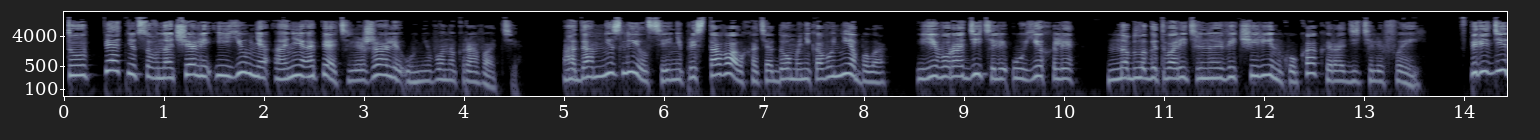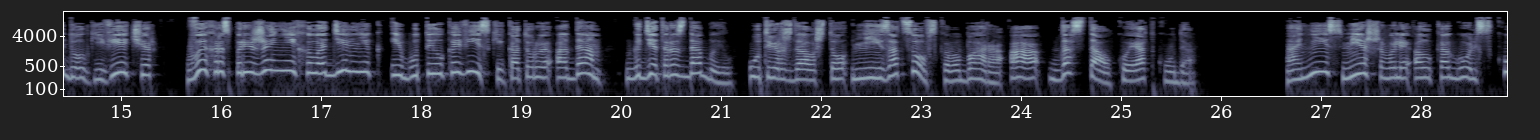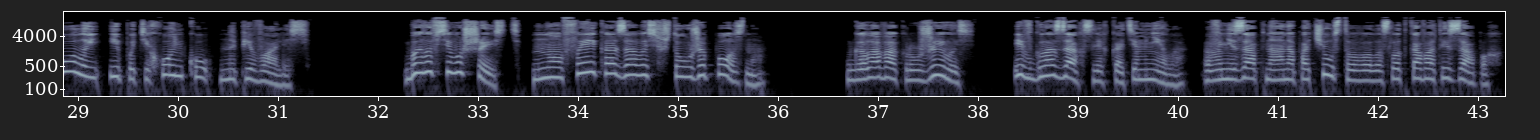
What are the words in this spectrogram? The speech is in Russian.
Ту пятницу в начале июня они опять лежали у него на кровати. Адам не злился и не приставал, хотя дома никого не было. Его родители уехали на благотворительную вечеринку, как и родители Фэй. Впереди долгий вечер, в их распоряжении холодильник и бутылка виски, которую Адам где-то раздобыл. Утверждал, что не из отцовского бара, а достал кое-откуда. Они смешивали алкоголь с колой и потихоньку напивались. Было всего шесть, но Фэй казалось, что уже поздно. Голова кружилась, и в глазах слегка темнело. Внезапно она почувствовала сладковатый запах.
